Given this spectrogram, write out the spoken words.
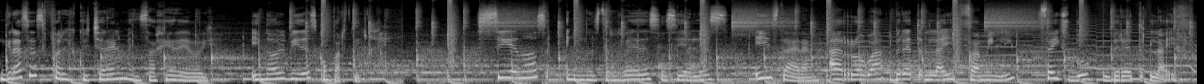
Gracias por escuchar el mensaje de hoy y no olvides compartirlo. Síguenos en nuestras redes sociales, Instagram, arroba Bread Life Family, Facebook Bread Life.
